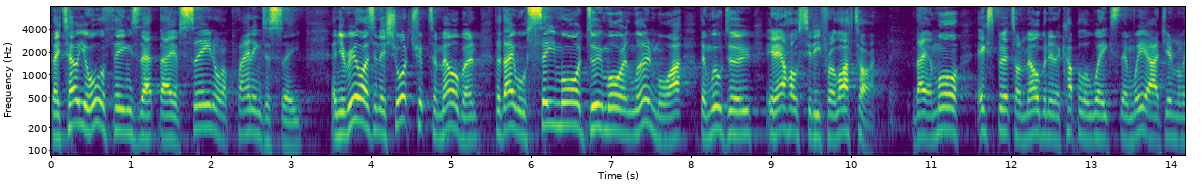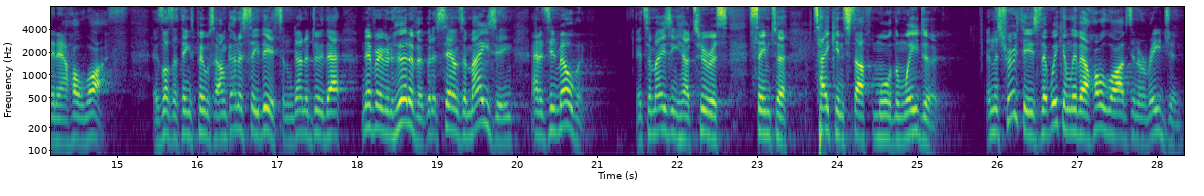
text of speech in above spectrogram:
they tell you all the things that they have seen or are planning to see, and you realise in their short trip to Melbourne that they will see more, do more, and learn more than we'll do in our whole city for a lifetime. They are more experts on Melbourne in a couple of weeks than we are generally in our whole life. There's lots of things people say, I'm going to see this and I'm going to do that. Never even heard of it, but it sounds amazing, and it's in Melbourne. It's amazing how tourists seem to take in stuff more than we do. And the truth is that we can live our whole lives in a region,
